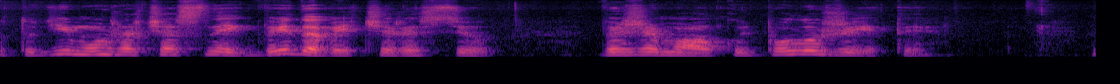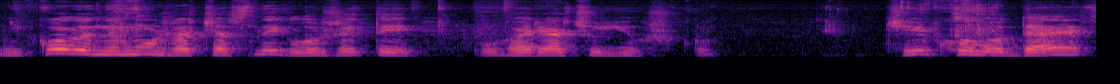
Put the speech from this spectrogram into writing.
то тоді можна часник видавити через цю вижималку і положити. Ніколи не можна часник ложити у гарячу юшку. Чи в холодець,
